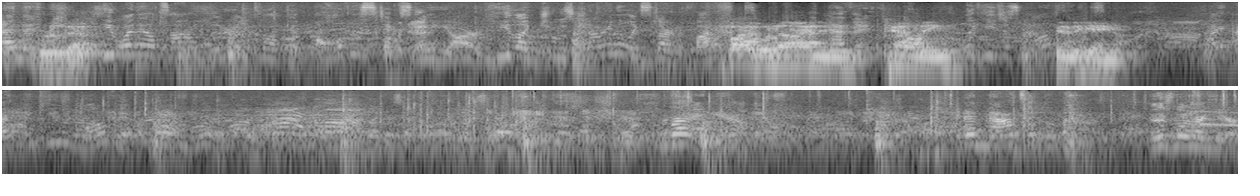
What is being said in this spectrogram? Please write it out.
And then First he, down. he went outside, literally collected all the sticks in the yard. He like was trying to like start a 509 and counting Like, he just loved in the game. I, I think he would love it. I really do. Right. that's a little. There's one right here.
